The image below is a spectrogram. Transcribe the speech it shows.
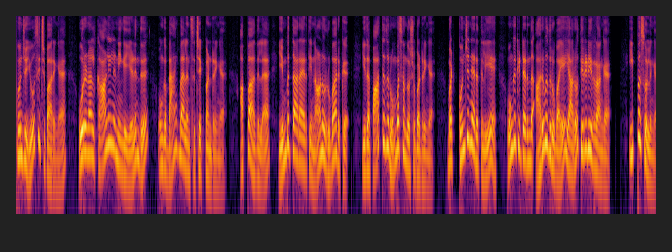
கொஞ்சம் யோசிச்சு பாருங்க. ஒரு நாள் காலையில நீங்க எழுந்து உங்க பேங்க் பேலன்ஸை செக் பண்றீங்க. அப்ப அதுல எண்பத்தாறாயிரத்தி நானூறு ரூபாய் இருக்கு. இத பார்த்தது ரொம்ப சந்தோஷப்படுறீங்க. பட் கொஞ்ச நேரத்திலேயே உங்ககிட்ட இருந்து அறுபது ரூபாயை யாரோ திருடிடுறாங்க. இப்ப சொல்லுங்க.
